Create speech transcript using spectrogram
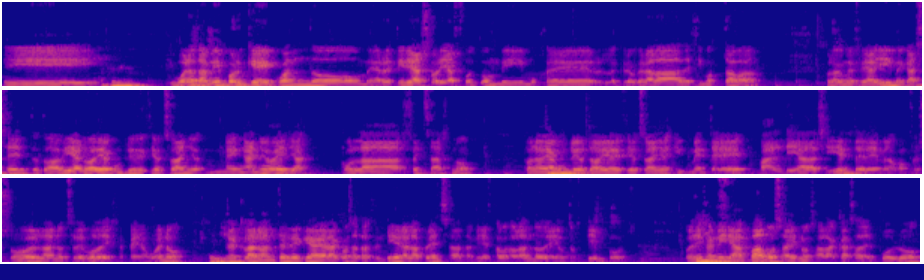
Y, y bueno, también porque cuando me retiré a Soria fue con mi mujer, creo que era la decimoctava, con la que me fui allí, me casé, to- todavía no había cumplido 18 años, me engañó ella con las fechas, ¿no? Pero no había cumplido todavía 18 años y me enteré para el día siguiente, de, me lo confesó en la noche de boda y dije, pero bueno, entonces, claro, antes de que la cosa trascendiera en la prensa, también estamos hablando de otros tiempos, pues dije, mira, vamos a irnos a la casa del pueblo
